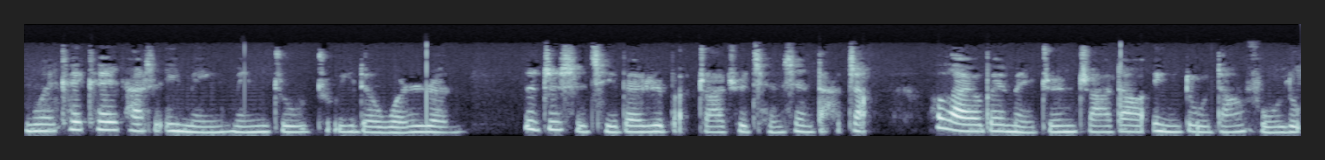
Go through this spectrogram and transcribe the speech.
因为 KK 他是一名民族主义的文人，日治时期被日本抓去前线打仗。后来又被美军抓到印度当俘虏，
